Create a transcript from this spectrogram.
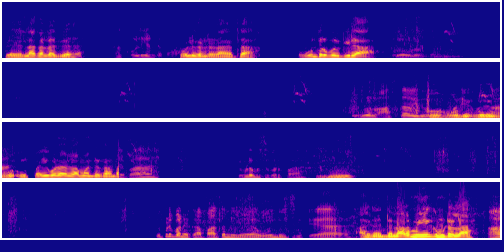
இல்லை என்ன கண்டாது கோழி கண்டடா அட்டா ஊந்துரு ஒரு ஒரு பை கூட இல்லாமல் வந்துருக்காண்டா எவ்வளோ பிடிச்சி பாருப்பா? ம். எப்படி பண்ணிக்கா பார்த்த நீங்க விழுந்துருச்சுட்டு அது இந்த நரம்பு இழுக்க முடியல ஆ?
